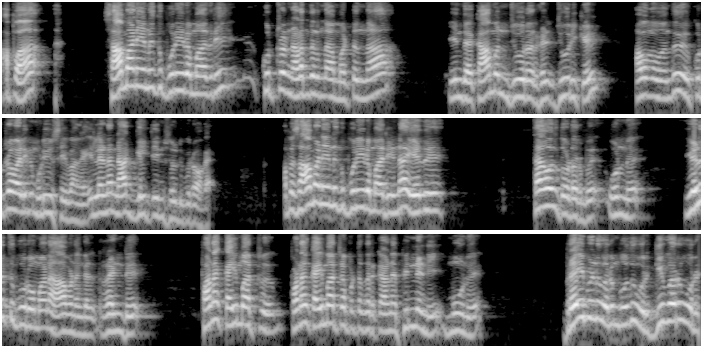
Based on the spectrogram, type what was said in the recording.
அப்போ சாமானியனுக்கு புரிகிற மாதிரி குற்றம் நடந்திருந்தா மட்டும்தான் இந்த காமன் ஜூரர்கள் ஜூரிக்கள் அவங்க வந்து குற்றவாளின்னு முடிவு செய்வாங்க. இல்லைன்னா நாட் கில்ட்டின்னு சொல்லிட்டு போயிடுவாங்க. அப்போ சாமானியனுக்கு புரிகிற மாதிரின்னா எது? தகவல் தொடர்பு ஒன்று எழுத்துப்பூர்வமான ஆவணங்கள் ரெண்டு. பண கைமாற்று பணம் கைமாற்றப்பட்டதற்கான பின்னணி மூணு. பிரைபுன்னு வரும்போது ஒரு கிவரும் ஒரு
